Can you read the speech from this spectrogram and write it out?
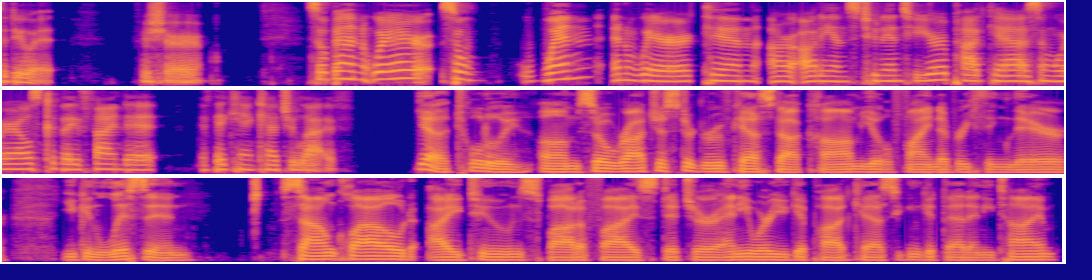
to do it for sure. So Ben, where, so when and where can our audience tune into your podcast and where else could they find it if they can't catch you live? Yeah, totally. Um, so rochestergroovecast.com, you'll find everything there. You can listen SoundCloud, iTunes, Spotify, Stitcher, anywhere you get podcasts, you can get that anytime.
